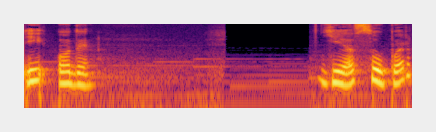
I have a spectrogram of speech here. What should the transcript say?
І один. Є, супер.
